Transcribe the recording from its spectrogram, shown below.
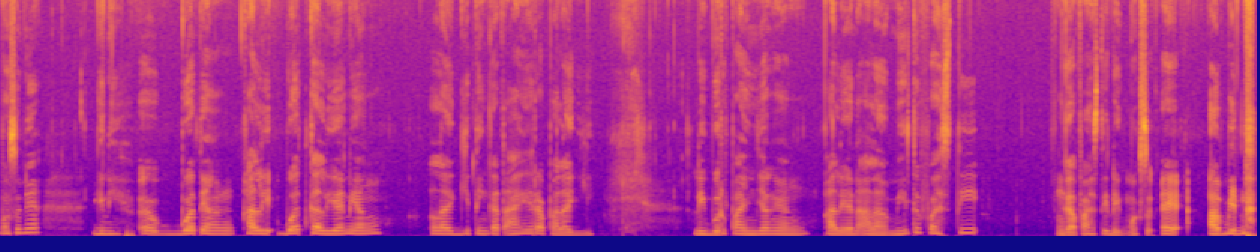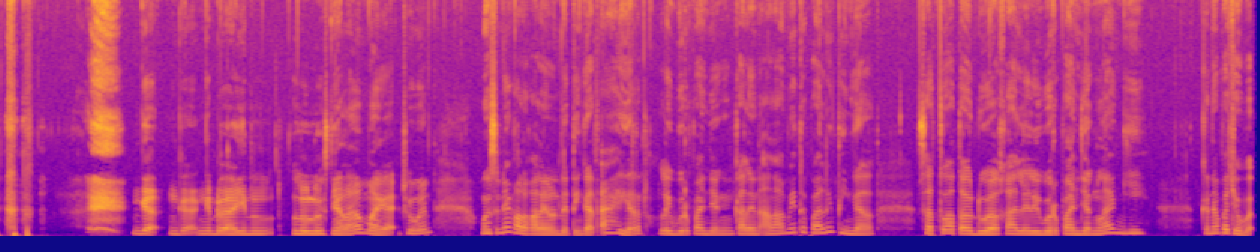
Maksudnya gini uh, buat yang kali buat kalian yang lagi tingkat akhir apalagi libur panjang yang kalian alami itu pasti nggak pasti deh maksud eh amin. Nggak nggak ngedoain lulusnya lama ya cuman maksudnya kalau kalian udah tingkat akhir libur panjang yang kalian alami itu paling tinggal satu atau dua kali libur panjang lagi. Kenapa coba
